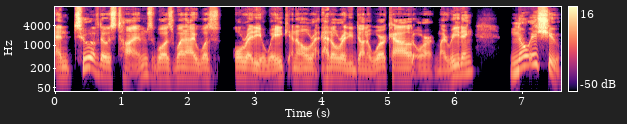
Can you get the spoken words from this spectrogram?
And two of those times was when i was already awake and I had already done a workout or my reading. No issue.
